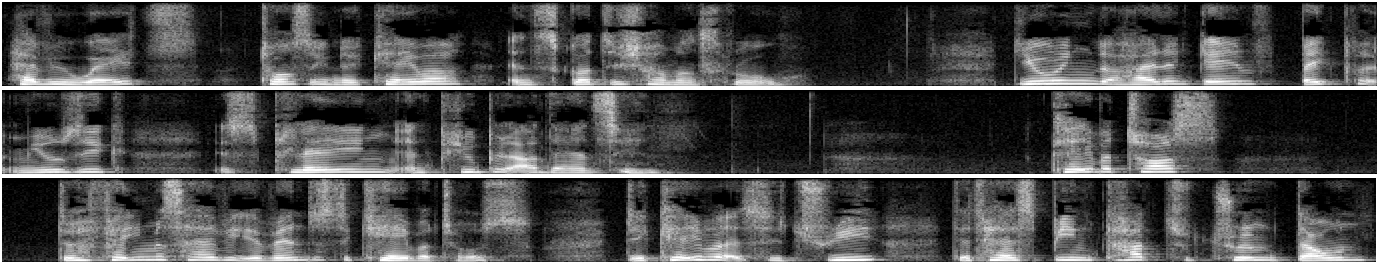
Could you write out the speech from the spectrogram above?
heavy weights, tossing the caber, and Scottish hammer throw. During the Highland Games, bagpipe music is playing and people are dancing. Caber toss. The famous heavy event is the caber toss. The caber is a tree that has been cut to trim down,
